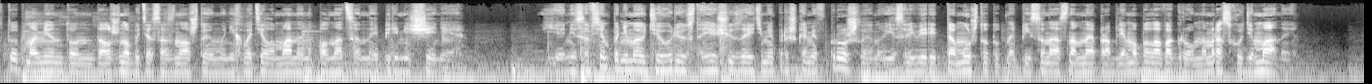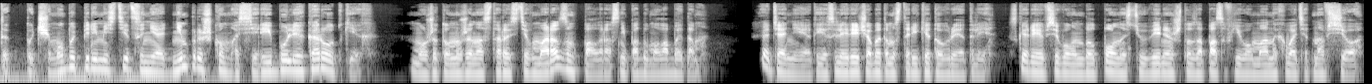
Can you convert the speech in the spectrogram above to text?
В тот момент он, должно быть, осознал, что ему не хватило маны на полноценное перемещение. Я не совсем понимаю теорию, стоящую за этими прыжками в прошлое, но если верить тому, что тут написано, основная проблема была в огромном расходе маны. Так почему бы переместиться не одним прыжком, а серией более коротких? Может, он уже на старости в маразм впал, раз не подумал об этом? Хотя нет, если речь об этом старике, то вряд ли. Скорее всего, он был полностью уверен, что запасов его маны хватит на все.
